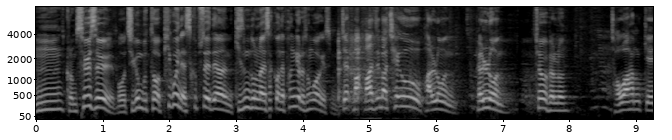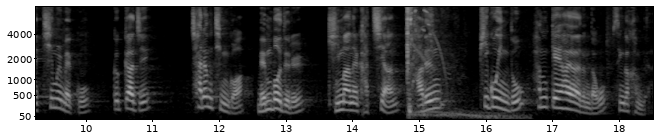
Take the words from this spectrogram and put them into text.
음, 그럼 슬슬 뭐 지금부터 피고인 에스쿱스에 대한 기승돈라의 사건의 판결을 선고하겠습니다. 제 마, 마지막 최후 반론, 변론. 최후 변론. 저와 함께 팀을 맺고 끝까지 촬영팀과 멤버들을 기만을 같이 한 다른 피고인도 함께 하여야 된다고 생각합니다.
